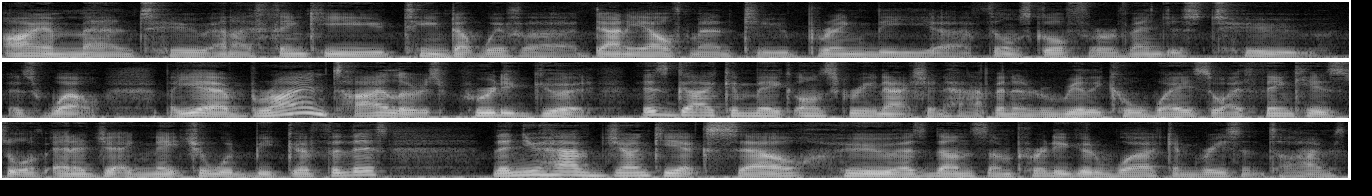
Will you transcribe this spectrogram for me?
Iron Man 2, and I think he teamed up with uh, Danny Elfman to bring the uh, film score for Avengers 2 as well. But yeah, Brian Tyler is pretty good. This guy can make on screen action happen in a really cool way, so I think his sort of energetic nature would be good for this. Then you have Junkie XL, who has done some pretty good work in recent times,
